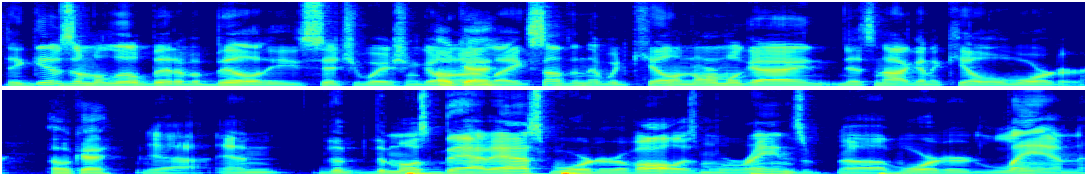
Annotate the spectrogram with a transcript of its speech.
It gives them a little bit of ability situation going Okay. on, like something that would kill a normal guy. That's not going to kill a warder. Okay. Yeah, and the the most badass warder of all is Moiraine's uh, warder, Lan.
